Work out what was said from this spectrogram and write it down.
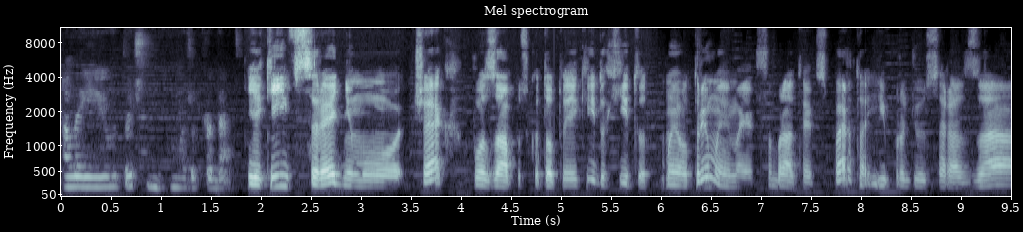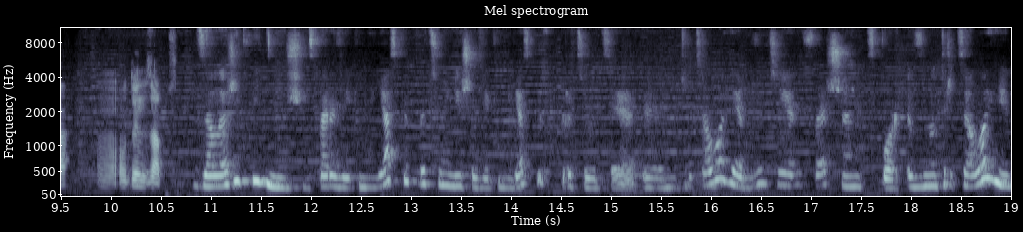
але я його точно допоможу продати. Який в середньому чек по запуску, тобто який дохід ми отримаємо, якщо брати експерта і продюсера за один запуск? Залежить від ніші. Сфери, з якими я співпрацюю, ніша, з якими я співпрацюю, це е, нутриціологія, б'юті, фешн, спорт. В нутриціології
